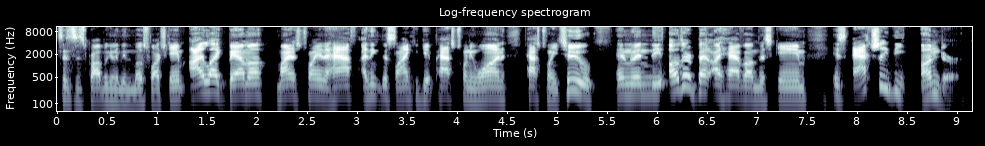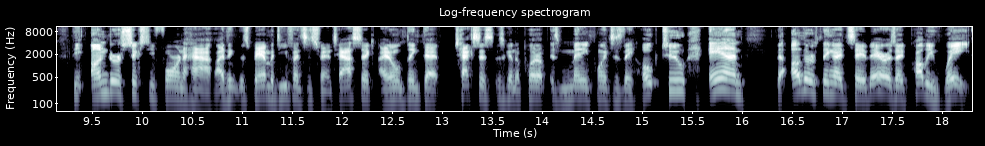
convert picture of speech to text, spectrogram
since it's probably going to be the most watched game. I like Bama minus 20 and a half. I think this line could get past 21, past 22. And then the other bet I have on this game is actually the under the under 64 and a half. I think this Bama defense is fantastic. I don't think that Texas is going to put up as many points as they hope to. And the other thing I'd say there is I'd probably wait,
